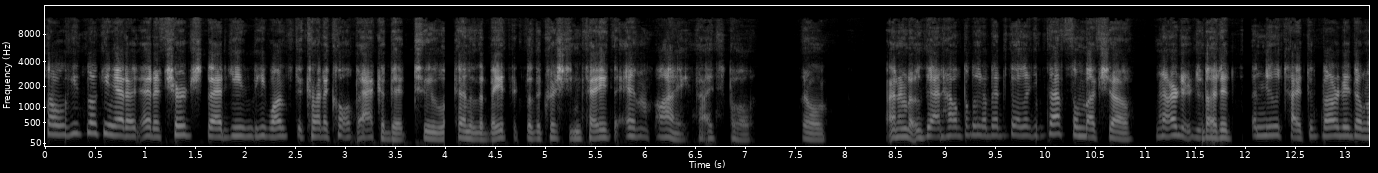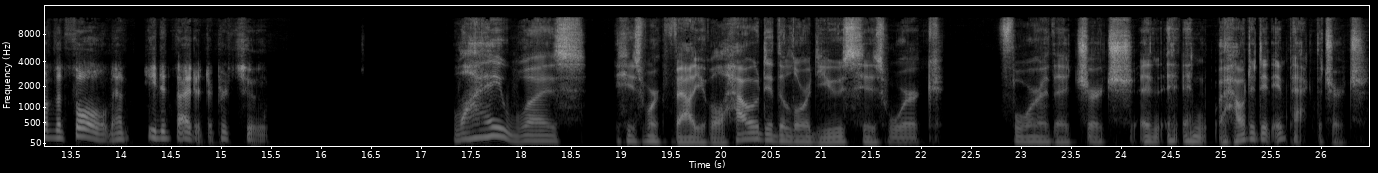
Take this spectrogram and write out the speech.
so he's looking at a, at a church that he, he wants to kind of call back a bit to kind of the basics of the Christian faith and life, I suppose. So I don't know. Does that help a little bit? So it's not so much a martyrdom, but it's a new type of martyrdom of the soul that he decided to pursue. Why was his work valuable? How did the Lord use his work for the church, and and how did it impact the church?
